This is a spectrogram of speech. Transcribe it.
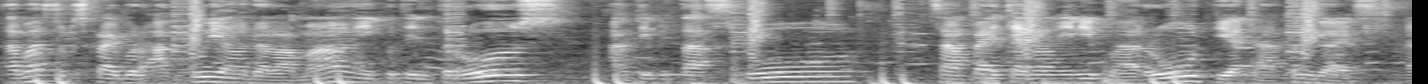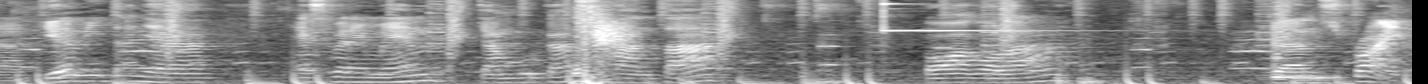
Apa subscriber aku yang udah lama ngikutin terus aktivitasku sampai channel ini baru dia dateng guys. Nah dia mintanya eksperimen campurkan Fanta, Coca-Cola, dan Sprite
